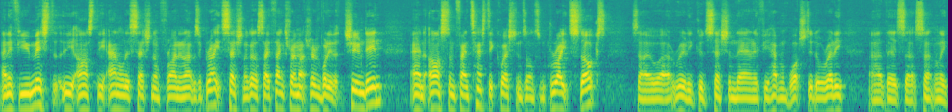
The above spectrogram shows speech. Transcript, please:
And if you missed the Ask the Analyst session on Friday night, it was a great session. I've got to say thanks very much for everybody that tuned in and asked some fantastic questions on some great stocks. So, uh, really good session there. And if you haven't watched it already, uh, there's uh, certainly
